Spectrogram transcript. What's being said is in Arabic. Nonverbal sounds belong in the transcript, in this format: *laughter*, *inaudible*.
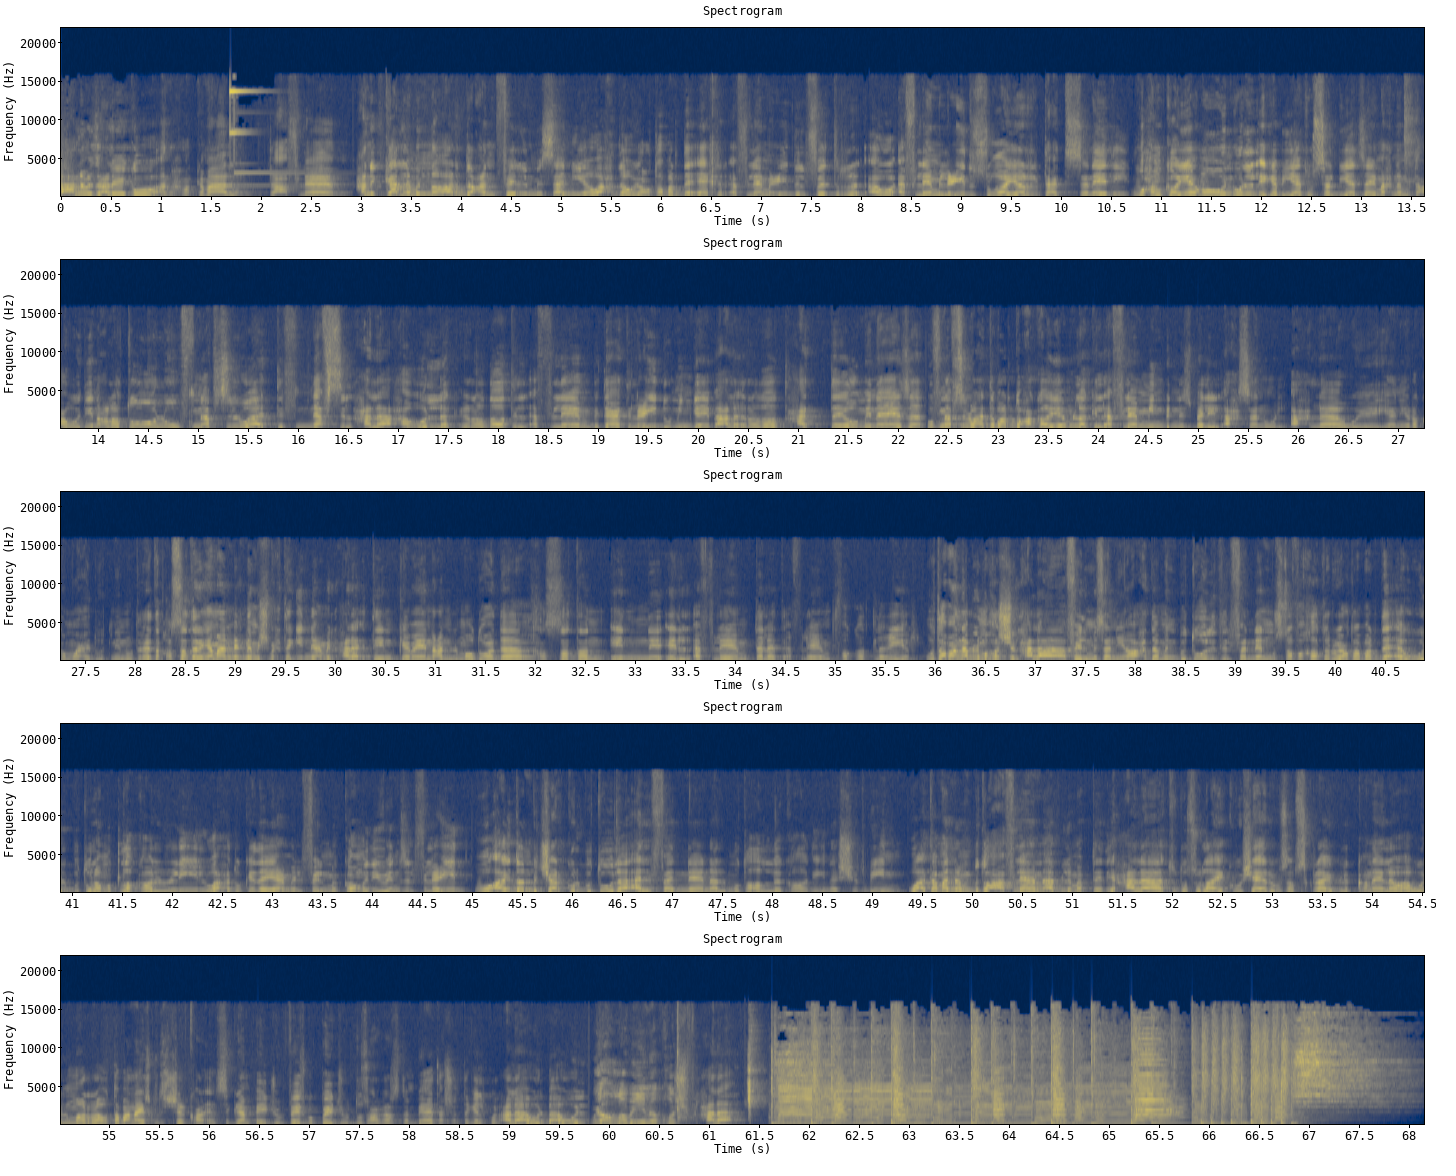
أهلا مسا عليكم أنا احمد كمال. بتاع أفلام. هنتكلم النهارده عن فيلم ثانية واحدة ويعتبر ده آخر أفلام عيد الفطر أو أفلام العيد الصغير بتاعت السنة دي. وهنقيمه ونقول الإيجابيات والسلبيات زي ما إحنا متعودين على طول. وفي نفس الوقت في نفس الحلقة هقول لك إيرادات الأفلام بتاعت العيد ومين جايب أعلى إيرادات حتى يومنا هذا. وفي نفس الوقت برضه هقيم لك الأفلام مين بالنسبة لي الأحسن والأحلى ويعني رقم واحد واثنين وثلاثه خاصة يا جماعة إن إحنا مش محتاجين نعمل حلقتين كمان عن الموضوع ده. خاصة إن الأفلام ثلاث أفلام فقط لا غير. وطبعا قبل ما أخش الحلقة فيلم ثانية واحدة من بطولة الفنان مصطفى خاطر ويعتبر ده أول بطولة مطلقة ليه لوحده كده يعمل فيلم كوميدي وينزل في العيد. وأيضا بتشاركوا البطولة الفنانة المتألقة دينا الشربيني وأتمنى من بتوع أفلام قبل ما أبتدي حلقة تدوسوا like و share و subscribe للقناة لو أول مرة. وطبعا عايزكم تشتركوا على الانستجرام page والفيسبوك page وتدوسوا على جرس التنبيهات عشان تجيلكم الحلقة أول بأول. ويلا بينا نخش في الحلقة.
